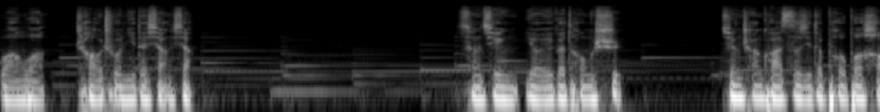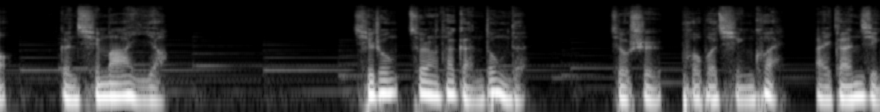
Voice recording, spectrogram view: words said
往往超出你的想象。曾经有一个同事，经常夸自己的婆婆好，跟亲妈一样。其中最让他感动的，就是婆婆勤快、爱干净，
